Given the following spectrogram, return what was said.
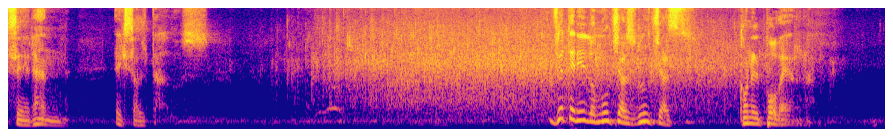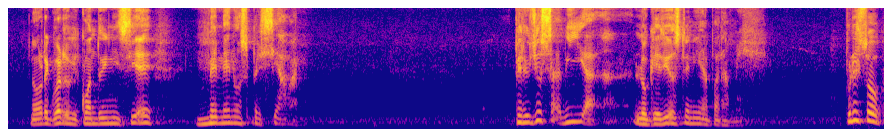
serán exaltados. Yo he tenido muchas luchas con el poder. No recuerdo que cuando inicié me menospreciaban. Pero yo sabía lo que Dios tenía para mí. Por eso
